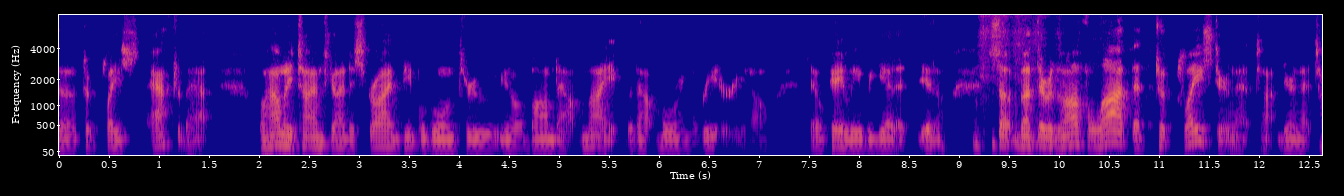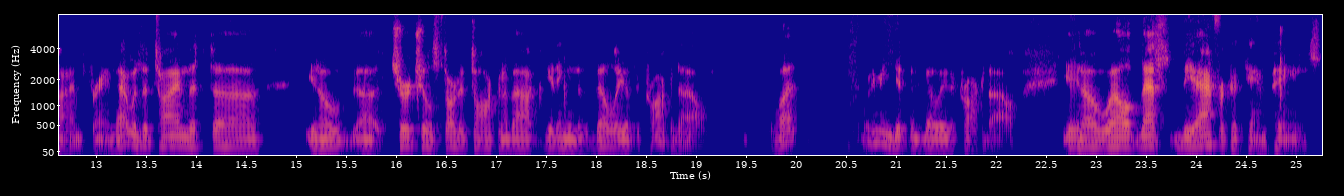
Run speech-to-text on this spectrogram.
uh, took place after that. Well, how many times can I describe people going through, you know, a bombed out night without boring the reader? You know, say, okay, Lee, we get it. You know, so but there was an awful lot that took place during that time during that time frame. That was the time that uh, you know uh, Churchill started talking about getting into the belly of the crocodile. What? What do you mean getting in the belly of the crocodile? You know well that's the africa campaigns.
